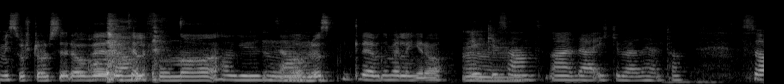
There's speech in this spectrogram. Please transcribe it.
misforståelser over Ja. telefon og oh, gud, Mm. ja. over det meldinger og Ikke sant? Nei, det er ikke bra i det hele tatt. Så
